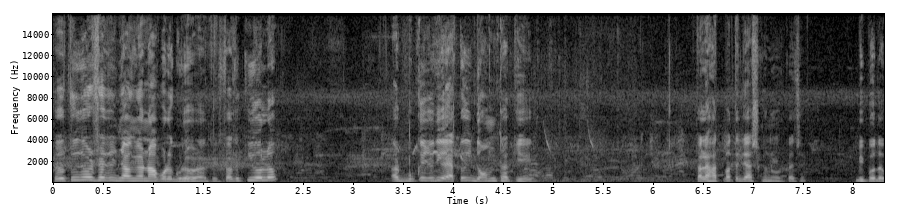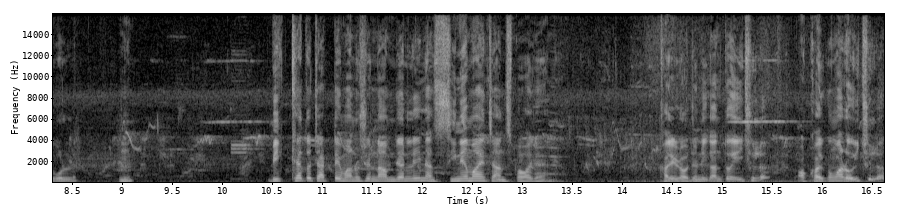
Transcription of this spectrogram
তো তুই তো সেদিন জাঙ্গিয়া না পরে ঘুরে বেড়াতিস। তাতে কি হলো? আর বুকে যদি এতই দম থাকে, তাহলে হাত পাতে যাস কেন ওর কাছে? বিপদে পড়লে? হুম? বিখ্যাত চারটে মানুষের নাম জানলেই না সিনেমায় চান্স পাওয়া যায় না। খালি রজনীকান্ত এই ছিল, অক্ষয় কুমার ওই ছিল।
